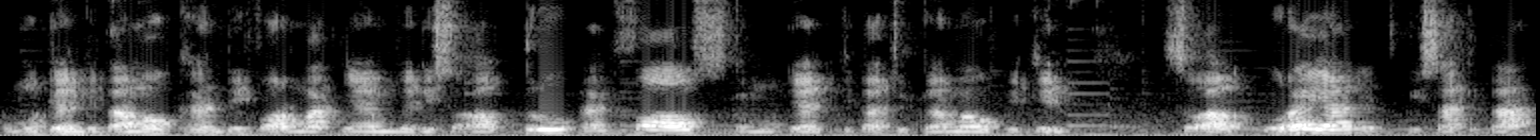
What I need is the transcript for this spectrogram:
kemudian kita mau ganti formatnya menjadi soal true and false kemudian kita juga mau bikin soal uraian itu bisa kita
